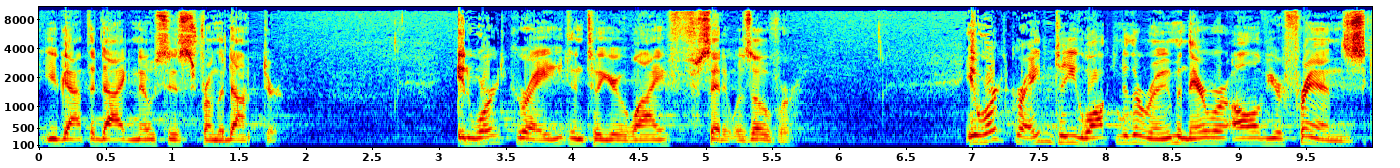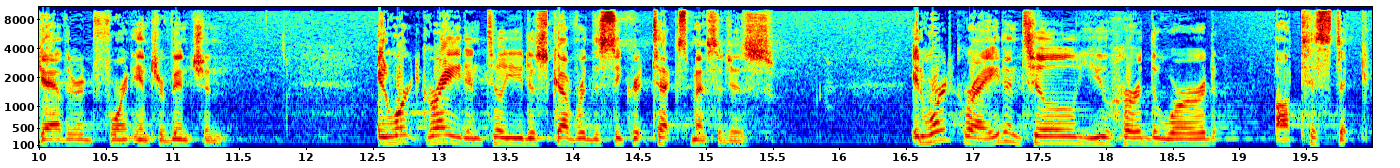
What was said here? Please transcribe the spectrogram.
you got the diagnosis from the doctor. It worked great until your wife said it was over. It worked great until you walked into the room and there were all of your friends gathered for an intervention. It worked great until you discovered the secret text messages. It worked great until you heard the word autistic.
